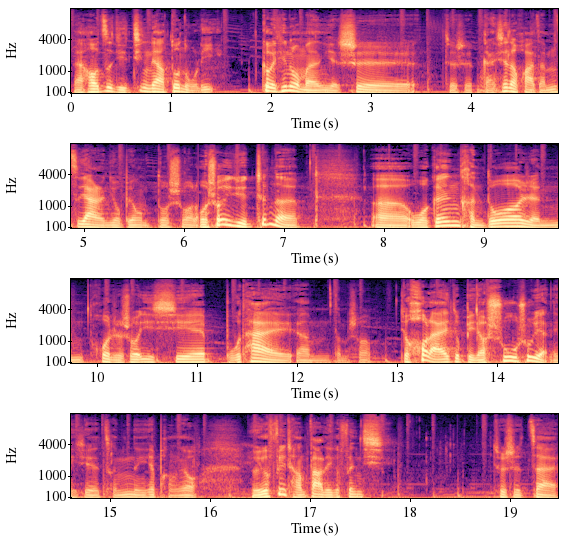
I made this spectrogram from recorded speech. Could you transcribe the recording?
然后自己尽量多努力。各位听众们也是，就是感谢的话，咱们自家人就不用多说了。我说一句真的，呃，我跟很多人或者说一些不太嗯怎么说，就后来就比较疏疏远的一些曾经的一些朋友，有一个非常大的一个分歧，就是在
